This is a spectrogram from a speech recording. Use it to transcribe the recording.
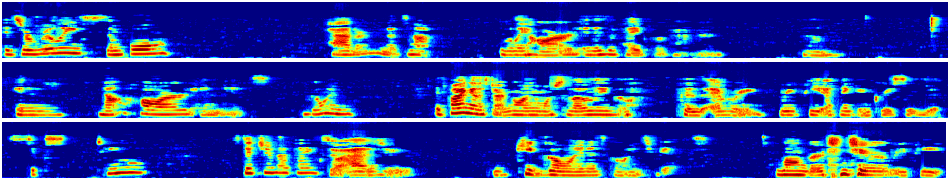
It's a really simple pattern that's not really hard. It is a paper pattern. Um, it is not hard and it's going, it's probably going to start going more slowly because every repeat I think increases at 16 stitches I think. So as you keep going, it's going to get longer to do a repeat.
